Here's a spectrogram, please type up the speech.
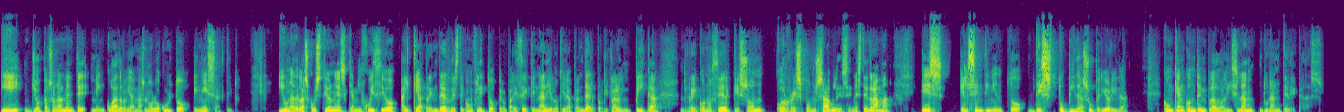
Y yo personalmente me encuadro, y además no lo oculto, en esa actitud. Y una de las cuestiones que a mi juicio hay que aprender de este conflicto, pero parece que nadie lo quiere aprender, porque claro, implica reconocer que son corresponsables en este drama, es el sentimiento de estúpida superioridad con que han contemplado al Islam durante décadas.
